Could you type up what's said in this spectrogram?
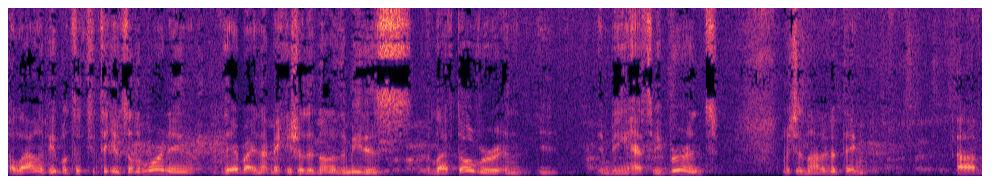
Allowing the people to continue until the morning, thereby not making sure that none of the meat is left over and, and being has to be burned, which is not a good thing. Um,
